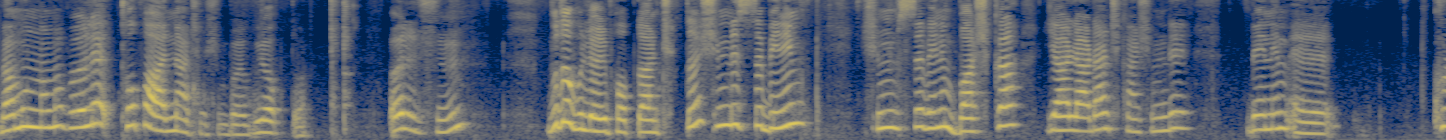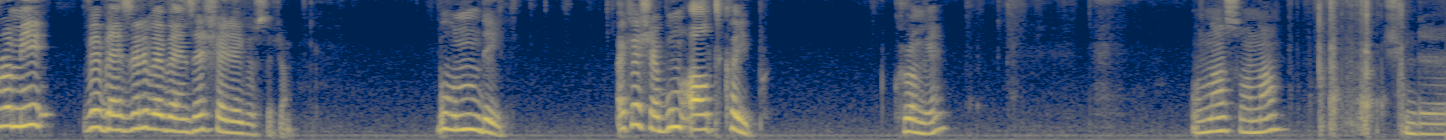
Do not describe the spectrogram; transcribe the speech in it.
Ben bunun ama böyle top halini açmışım böyle. Bu yoktu. Öyle düşünün. Bu da bu lollipop'tan çıktı. Şimdi size benim şimdi size benim başka yerlerden çıkan şimdi benim e, kromi ve benzeri ve benzeri şeyleri göstereceğim. Bu bunun değil. Arkadaşlar bunun altı kayıp. Kromi. Ondan sonra şimdi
